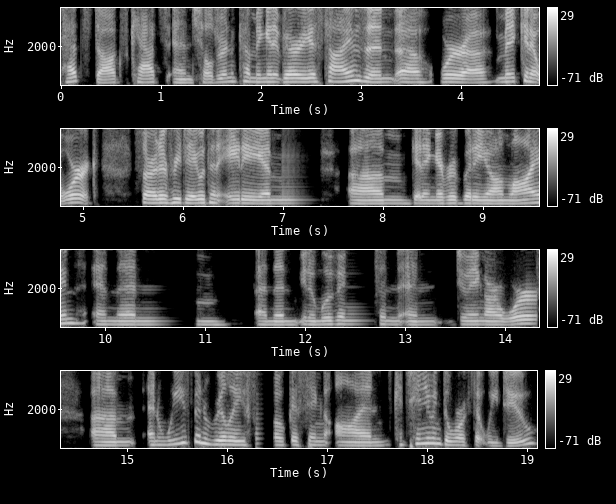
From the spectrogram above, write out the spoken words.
pets, dogs, cats, and children coming in at various times, and uh, we're uh, making it work. Start every day with an 8 a.m. Um, getting everybody online, and then um, and then you know moving and, and doing our work. Um, and we've been really focusing on continuing the work that we do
